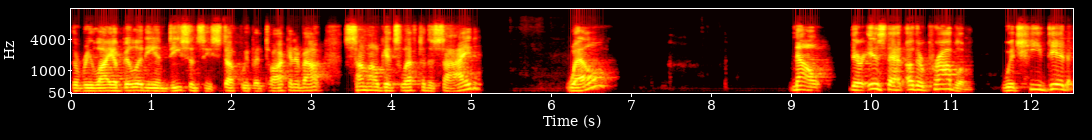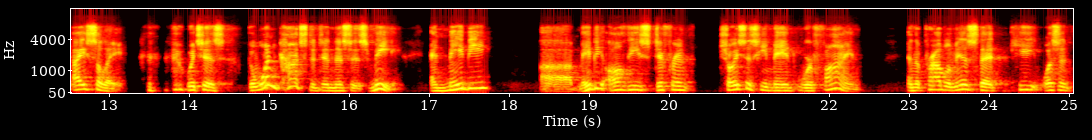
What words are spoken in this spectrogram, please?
the reliability and decency stuff we've been talking about somehow gets left to the side, well, now there is that other problem, which he did isolate, which is the one constant in this is me. And maybe, uh, maybe all these different choices he made were fine. And the problem is that he wasn't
